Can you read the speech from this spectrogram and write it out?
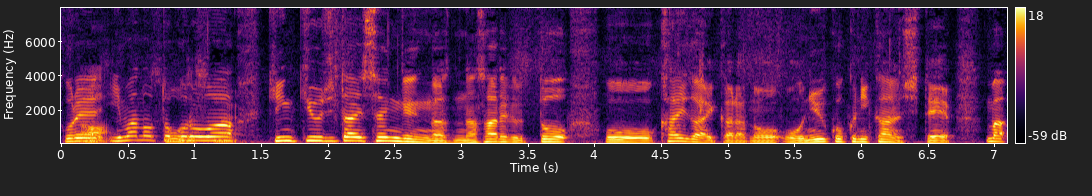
これ、今のところは緊急事態宣言がなされると、海外からの入国に関して、ま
